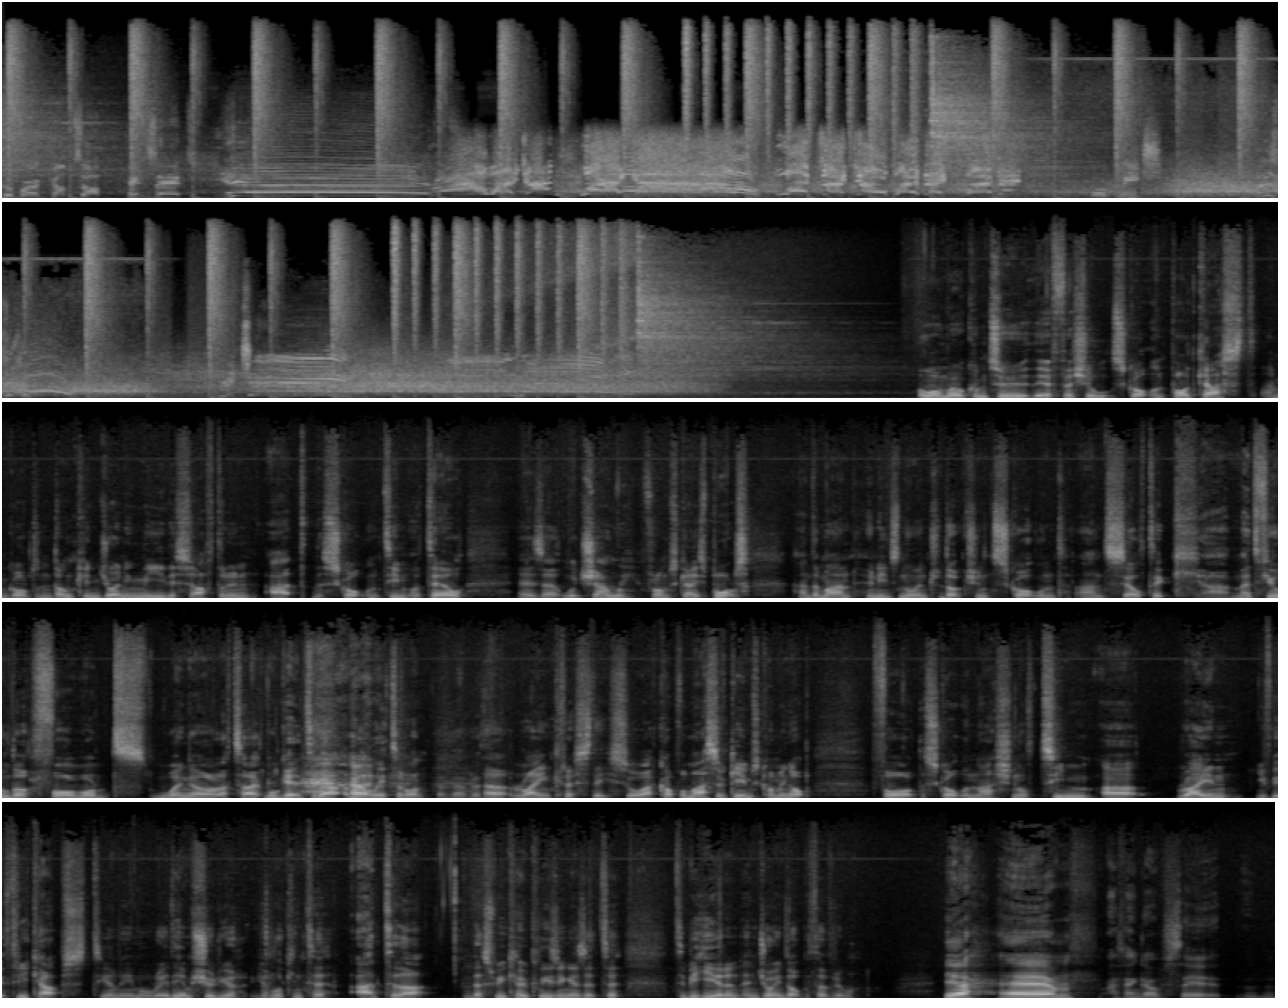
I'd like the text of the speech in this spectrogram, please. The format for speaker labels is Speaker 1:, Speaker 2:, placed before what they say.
Speaker 1: Cooper comes up, hits it. Yeah!
Speaker 2: Oh my God! What a goal! What a goal by McFadden!
Speaker 1: Dalglish. There's the goal! Richie!
Speaker 3: Hello and welcome to the official Scotland podcast. I'm Gordon Duncan. Joining me this afternoon at the Scotland Team Hotel is uh, Luke Shanley from Sky Sports and a man who needs no introduction Scotland and Celtic uh, midfielder, forward, winger, attack. We'll get to that a bit later on. Uh, Ryan Christie. So, a couple of massive games coming up for the Scotland national team. Uh, Ryan, you've got three caps to your name already. I'm sure you're, you're looking to add to that this week. How pleasing is it to, to be here and, and joined up with everyone?
Speaker 4: Yeah, um, I think obviously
